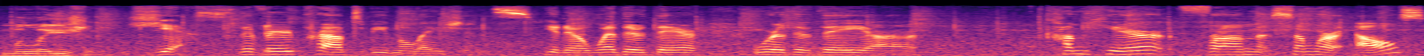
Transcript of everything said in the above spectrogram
Malaysians. Yes, they're very proud to be Malaysians. You know, whether they're whether they are come here from somewhere else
